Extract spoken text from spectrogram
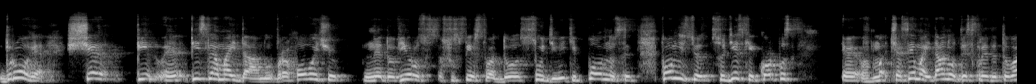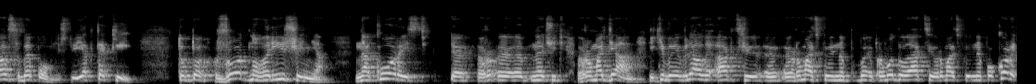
Друге, ще е, після Майдану, враховуючи недовіру суспільства до суддів, які повністю, повністю суддівський корпус е, в часи Майдану дискредитував себе повністю, як такий. Тобто жодного рішення на користь. Е, е, Значить, громадян, які виявляли акцію е, громадської проводили акцію громадської непокори,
